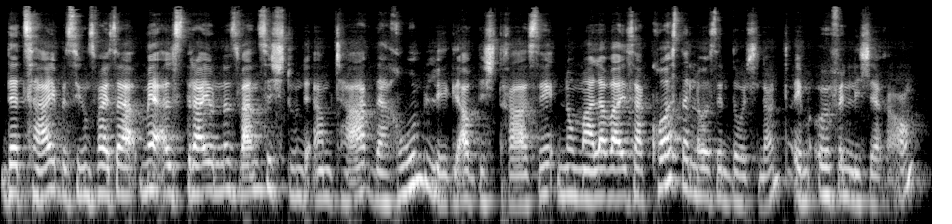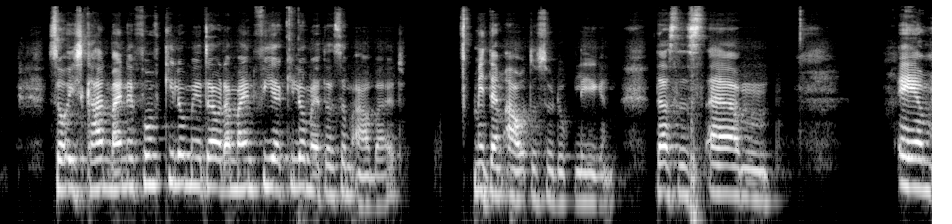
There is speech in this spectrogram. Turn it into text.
der Zeit, beziehungsweise mehr als 23 Stunden am Tag da rumliegt auf der Straße, normalerweise kostenlos in Deutschland, im öffentlichen Raum. So, ich kann meine fünf Kilometer oder meine vier Kilometer zum Arbeit mit dem Auto zurücklegen. Das ist, ähm, ähm,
